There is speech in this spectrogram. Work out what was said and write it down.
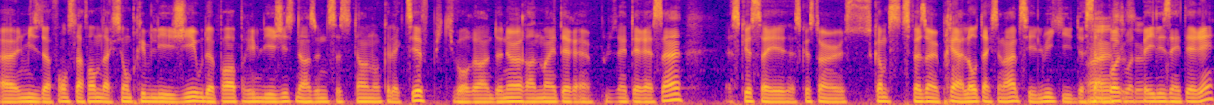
euh, une mise de fonds sous la forme d'action privilégiée ou de part privilégiée dans une société en non collectif puis qui va donner un rendement intér- plus intéressant? Est-ce que c'est est -ce c'est un comme si tu faisais un prêt à l'autre actionnaire puis c'est lui qui, de sa poche, va te payer les intérêts?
